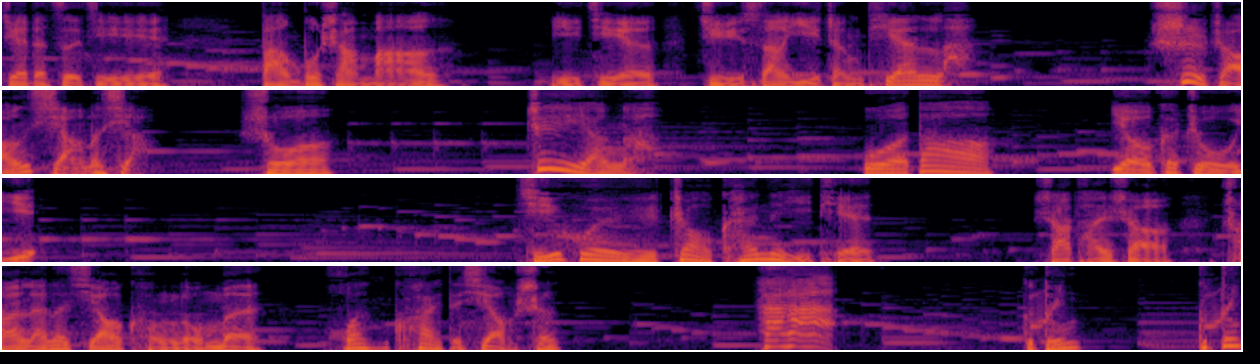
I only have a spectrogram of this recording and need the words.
觉得自己帮不上忙，已经沮丧一整天了。市长想了想，说：“这样啊，我倒有个主意。”集会召开那一天，沙滩上传来了小恐龙们欢快的笑声，哈哈，咕咚，咕咚。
